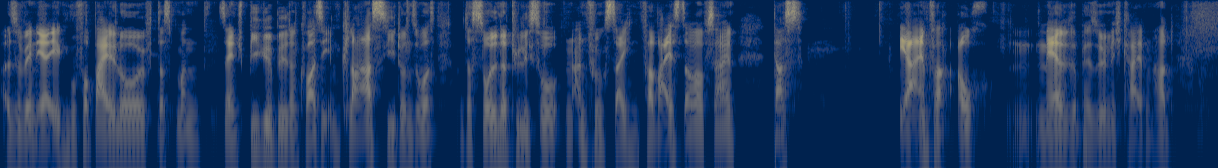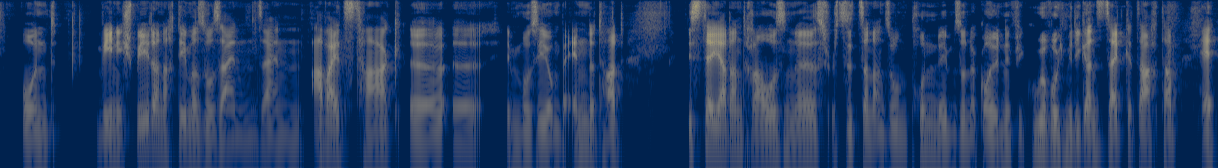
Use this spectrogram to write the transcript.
Also wenn er irgendwo vorbeiläuft, dass man sein Spiegelbild dann quasi im Glas sieht und sowas. Und das soll natürlich so in Anführungszeichen Verweis darauf sein, dass er einfach auch mehrere Persönlichkeiten hat. Und wenig später, nachdem er so seinen, seinen Arbeitstag äh, äh, im Museum beendet hat, ist er ja dann draußen, ne, sitzt dann an so einem Brunnen neben so einer goldenen Figur, wo ich mir die ganze Zeit gedacht habe, hä,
